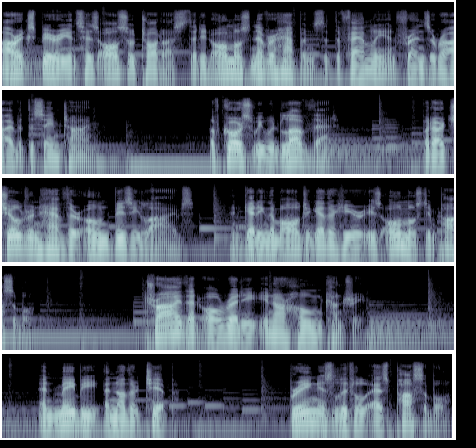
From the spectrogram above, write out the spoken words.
Our experience has also taught us that it almost never happens that the family and friends arrive at the same time. Of course, we would love that, but our children have their own busy lives, and getting them all together here is almost impossible. Try that already in our home country. And maybe another tip Bring as little as possible.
